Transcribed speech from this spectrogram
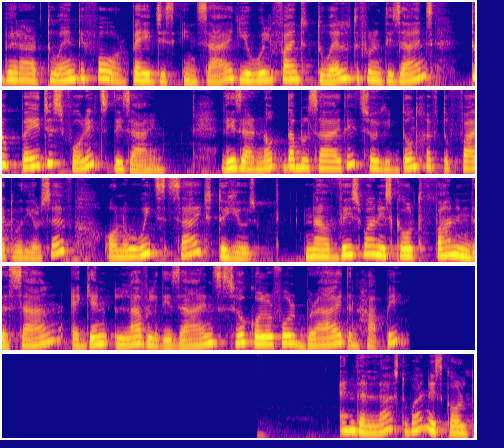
There are 24 pages inside. You will find 12 different designs, two pages for each design. These are not double-sided, so you don't have to fight with yourself on which side to use. Now this one is called Fun in the Sun. Again, lovely designs, so colorful, bright and happy. And the last one is called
